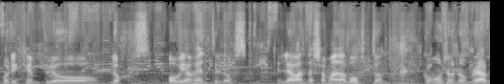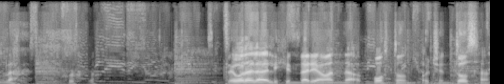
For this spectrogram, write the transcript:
Por ejemplo, los, obviamente, los, la banda llamada Boston. ¿Cómo no nombrarla? ¿Te acordás de la legendaria banda Boston ochentosa?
